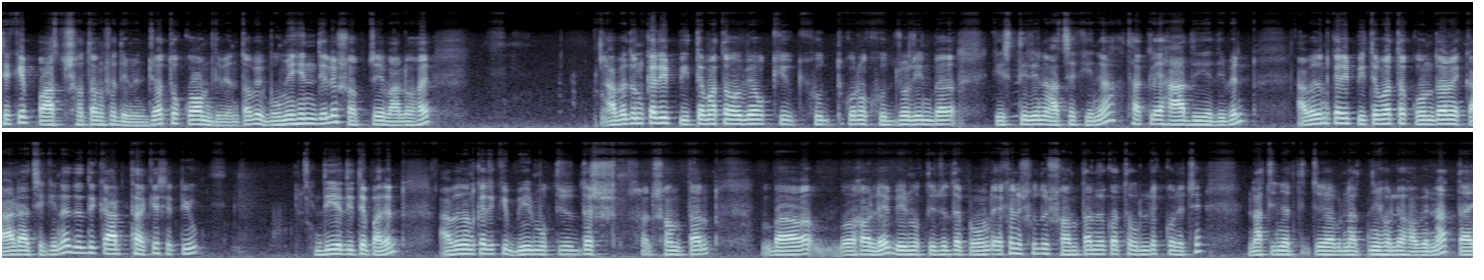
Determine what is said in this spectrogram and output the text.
থেকে পাঁচ শতাংশ দেবেন, যত কম দেবেন। তবে ভূমিহীন দিলে সবচেয়ে ভালো হয়। আবেদনকারীর পিতামাতা অভিভাবক কি কোনো ক্ষুদ্র ঋণ বা কিস্তি ঋণ আছে কিনা থাকলে হা দিয়ে দিবেন। আবেদনকারী পিতামাতা কোন ধরনের কার্ড আছে কি না যদি কার্ড থাকে সেটিও দিয়ে দিতে পারেন। আবেদনকারী কি বীর মুক্তিযোদ্ধার সন্তান বা হলে বীর মুক্তিযোদ্ধার প্রমাণ? এখানে শুধু সন্তানের কথা উল্লেখ করেছে, নাতি নাতি, নাতনি হলে হবে না। তাই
